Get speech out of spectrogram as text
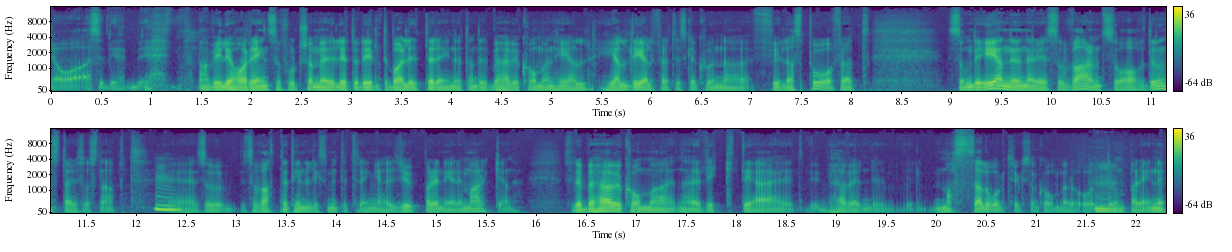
Ja, alltså det, man vill ju ha regn så fort som möjligt och det är inte bara lite regn utan det behöver komma en hel, hel del för att det ska kunna fyllas på. För att som det är nu när det är så varmt så avdunstar det så snabbt. Mm. Eh, Så, så vattnet hinner liksom inte tränga djupare ner i marken. Så det behöver komma den här riktiga, vi behöver en massa lågtryck som kommer och Mm. dumpar in. Nu,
